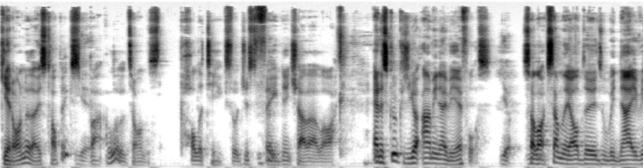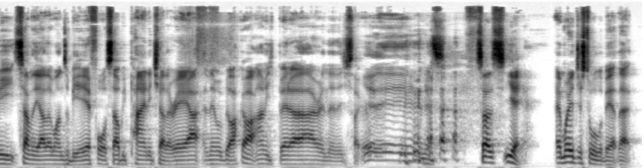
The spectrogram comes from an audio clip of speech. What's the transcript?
get onto those topics, Yeah. but a lot of times politics or just feeding each other. Like, and it's good because you got army, navy, air force. Yep. So like some of the old dudes will be navy, some of the other ones will be air force. They'll be paying each other out, and then we'll be like, oh, army's better, and then they're just like, eh, and it's so it's yeah, and we're just all about that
